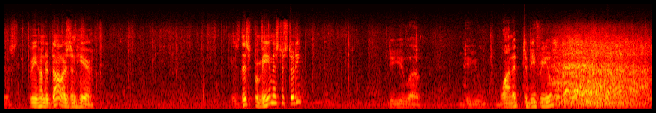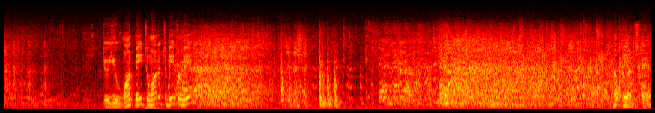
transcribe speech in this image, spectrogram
There's $300 in here. Is this for me, Mr. Stoody? Do you, uh, do you want it to be for you? Do you want me to want it to be for me? Help me understand.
